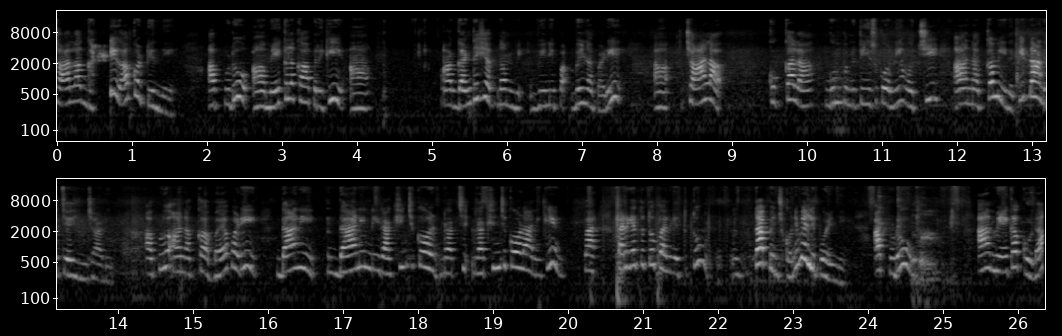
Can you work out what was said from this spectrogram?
చాలా గట్టిగా కొట్టింది. అప్పుడు ఆ మేకల కాపరికి ఆ ఆ గంట శబ్దం వి- వినిప వినపడి చాలా కుక్కల గుంపును తీసుకొని వచ్చి ఆ నక్క మీదకి దాడి చేయించాడు. అప్పుడు ఆ నక్క భయపడి దాని దానిని రక్షించుకో రక్షించుకోవడానికి ప- పరిగెత్తుతూ పరిగెత్తుతూ తప్పించుకొని వెళ్ళిపోయింది. అప్పుడు ఆ మేక కూడా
